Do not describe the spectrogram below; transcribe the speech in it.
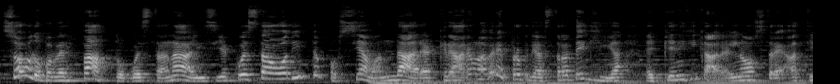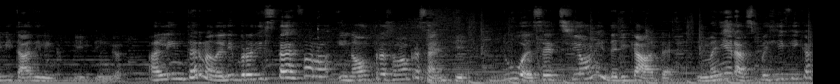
Solo dopo aver fatto questa analisi e questa audit possiamo andare a creare una vera e propria strategia e pianificare le nostre attività di link building. All'interno del libro di Stefano inoltre sono presenti due sezioni dedicate in maniera specifica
